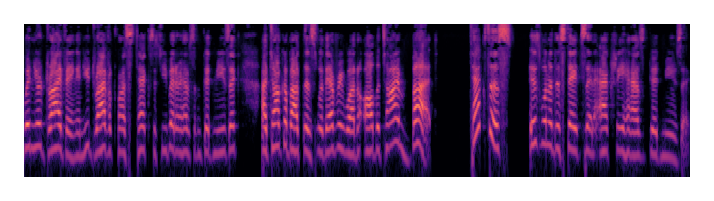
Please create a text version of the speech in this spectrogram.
when you're driving and you drive across Texas, you better have some good music. I talk about this with everyone all the time, but Texas is one of the states that actually has good music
